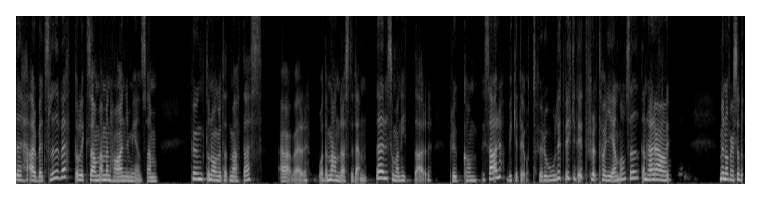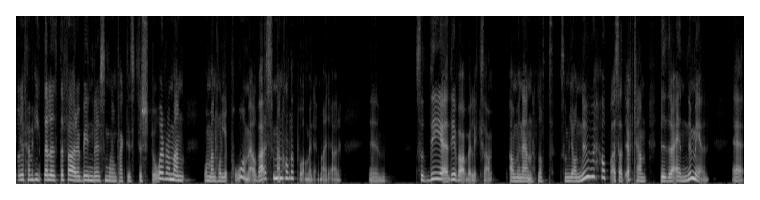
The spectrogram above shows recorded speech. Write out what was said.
i arbetslivet och liksom men, ha en gemensam punkt och något att mötas över, både med andra studenter som man hittar pluggkompisar, vilket är otroligt viktigt för att ta igenom sig den här Ja. men också då liksom hitta lite förebilder så man faktiskt förstår vad man, vad man håller på med och varför man håller på med det man gör. Ehm, så det, det var väl liksom, ja men en, något som jag nu hoppas att jag kan bidra ännu mer eh,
